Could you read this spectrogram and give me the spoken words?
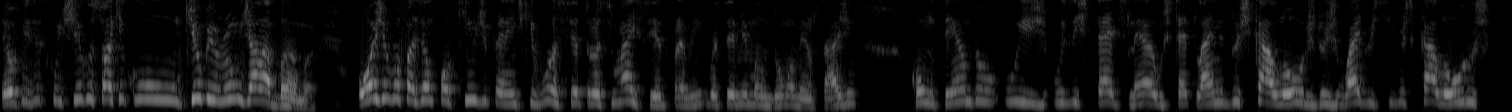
Eu fiz isso contigo, só que com o QB Room de Alabama. Hoje eu vou fazer um pouquinho diferente, que você trouxe mais cedo para mim, você me mandou uma mensagem contendo os, os stats, né, o stat line dos calouros, dos wide receivers calouros,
